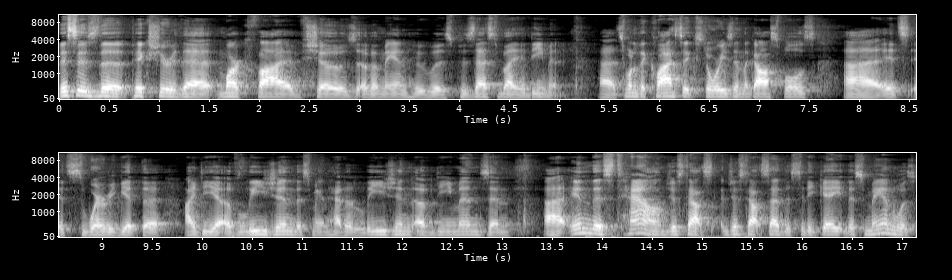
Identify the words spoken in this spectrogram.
This is the picture that Mark 5 shows of a man who was possessed by a demon. Uh, it's one of the classic stories in the Gospels. Uh, it's, it's where we get the idea of legion. This man had a legion of demons. And uh, in this town, just, out, just outside the city gate, this man was,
